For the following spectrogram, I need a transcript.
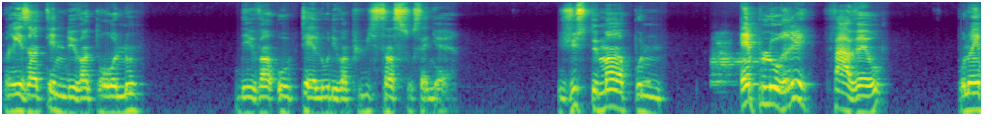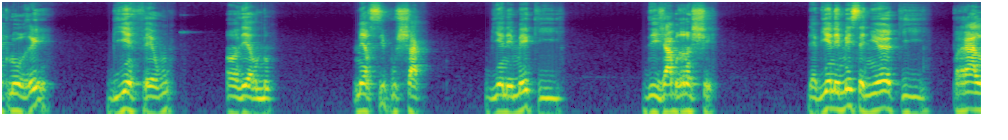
présenter devant trône devan otel ou devan puissance sou seigneur. Justeman pou nou implore fave ou, pou nou implore bienfe ou anver nou. Mersi pou chak bien-aimé ki deja branché. De bien-aimé seigneur ki pral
